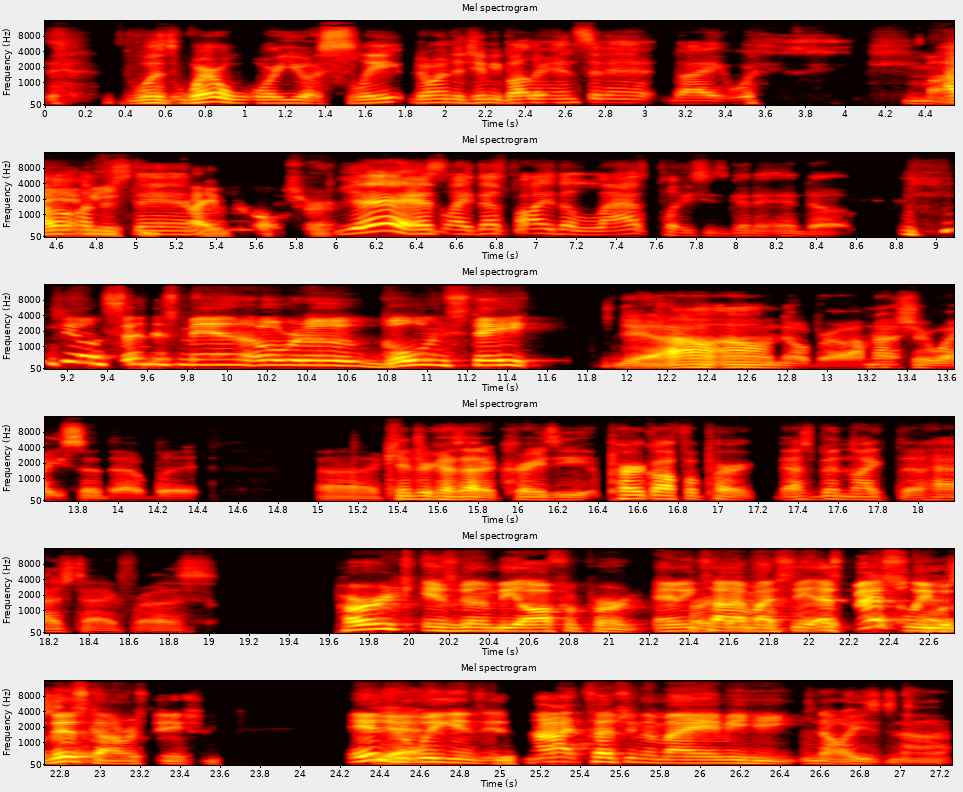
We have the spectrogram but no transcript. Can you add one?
was where were you asleep during the Jimmy Butler incident? Like, I don't understand. culture. Yeah, it's like that's probably the last place he's gonna end up. You know, send this man over to Golden State. Yeah, I don't, I don't know, bro. I'm not sure why he said that, but uh Kendrick has had a crazy perk off a perk. That's been like the hashtag for us. Perk is going to be off of perk anytime off I see, perk. especially with this conversation. Andrew Yeah. Wiggins is not touching the Miami Heat. No, he's not.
